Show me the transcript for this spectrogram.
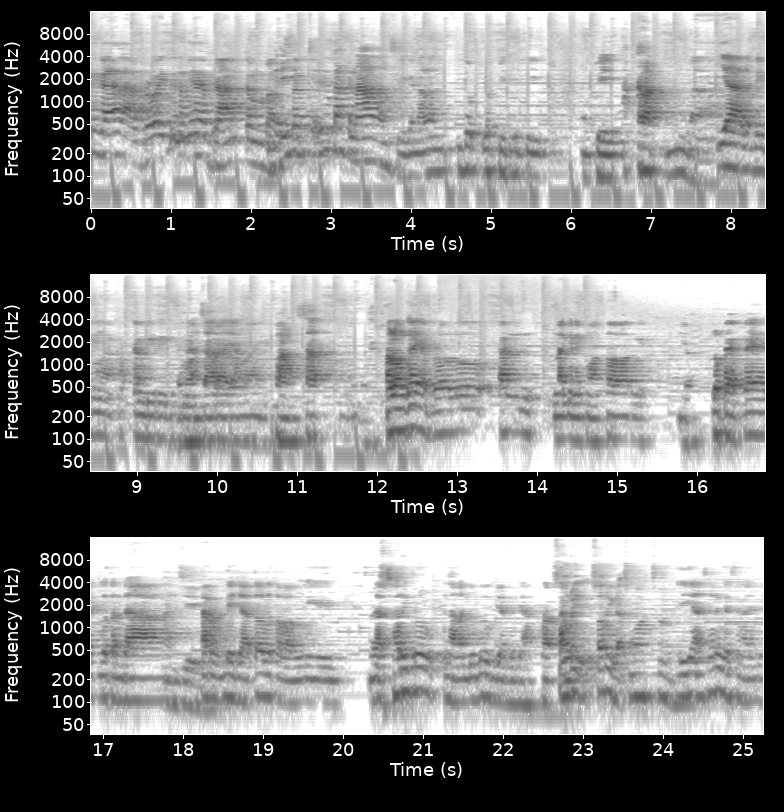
enggak lah bro, itu namanya berantem bang. Jadi itu, itu kan kenalan sih. Kenalan untuk lebih lebih lebih akrab Iya lebih mengakrabkan diri dengan cara yang bangsat Kalau enggak ya bro, lu kan lagi naik motor gitu. Iya. Lu pepet, lu tendang, anjir ntar dia jatuh lu tolongin. Ntar, sorry bro, kenalan dulu biar lebih akrab. sorry sorry gak sengaja Iya, sorry nggak sengaja.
